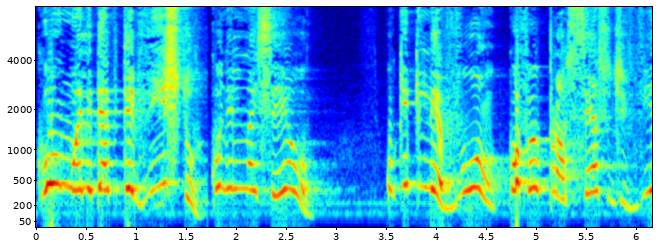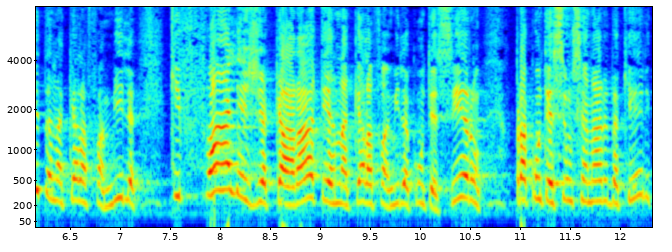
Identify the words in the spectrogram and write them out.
como ele deve ter visto quando ele nasceu. O que, que levou? Qual foi o processo de vida naquela família? Que falhas de caráter naquela família aconteceram para acontecer um cenário daquele?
